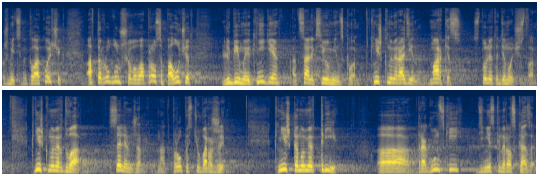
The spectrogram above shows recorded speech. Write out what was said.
жмите на колокольчик. Автор лучшего вопроса получит любимые книги отца Алексея Уминского. Книжка номер один «Маркес. Сто лет одиночества». Книжка номер два «Селлинджер. Над пропастью воржи». Книжка номер три э, Драгунский, Денискины рассказы.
